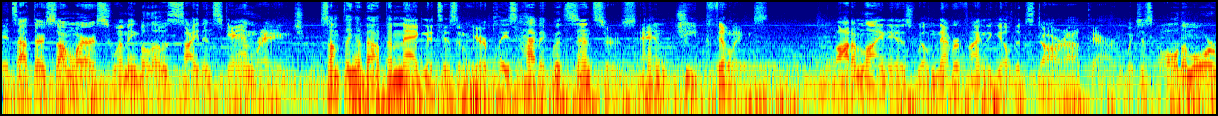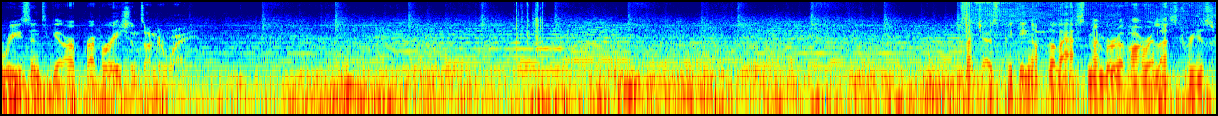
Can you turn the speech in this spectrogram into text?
It's out there somewhere, swimming below sight and scan range. Something about the magnetism here plays havoc with sensors and cheap fillings. Bottom line is, we'll never find the Gilded Star out there, which is all the more reason to get our preparations underway. Such as picking up the last member of our illustrious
